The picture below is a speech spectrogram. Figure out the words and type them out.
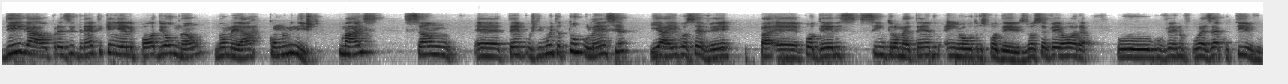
diga ao presidente quem ele pode ou não nomear como ministro. Mas são é, tempos de muita turbulência e aí você vê é, poderes se intrometendo em outros poderes. Você vê, ora, o governo, o executivo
